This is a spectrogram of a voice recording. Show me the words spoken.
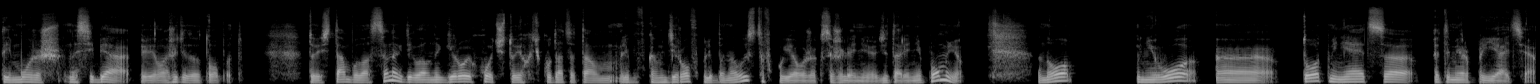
ты можешь на себя переложить этот опыт. То есть там была сцена, где главный герой хочет уехать куда-то там либо в командировку, либо на выставку, я уже, к сожалению, детали не помню, но у него э, то отменяется это мероприятие,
